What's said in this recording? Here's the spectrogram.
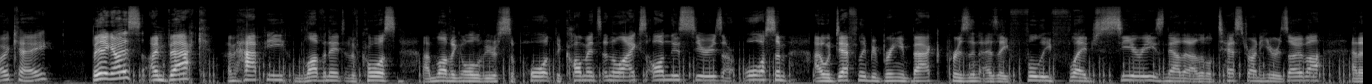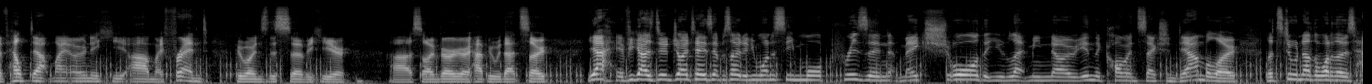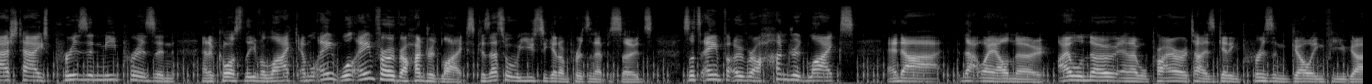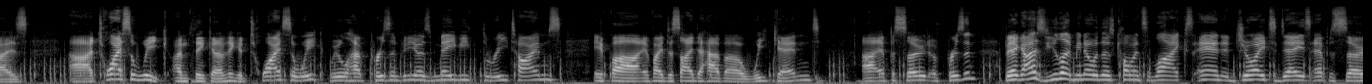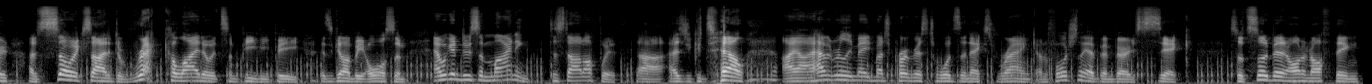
Okay. But yeah, guys, I'm back. I'm happy, loving it. And of course, I'm loving all of your support. The comments and the likes on this series are awesome. I will definitely be bringing back Prison as a fully fledged series now that our little test run here is over. And I've helped out my owner here, uh, my friend who owns this server here. Uh, so I'm very, very happy with that. So, yeah, if you guys did enjoy today's episode and you want to see more Prison, make sure that you let me know in the comment section down below. Let's do another one of those hashtags, Prison Me Prison, and of course leave a like. And we'll aim, we'll aim for over 100 likes, because that's what we used to get on Prison episodes. So let's aim for over 100 likes, and uh, that way I'll know. I will know, and I will prioritize getting Prison going for you guys. Uh, twice a week, I'm thinking. I'm thinking twice a week we will have Prison videos, maybe three times if uh, if I decide to have a weekend uh, episode of Prison. But yeah, guys, you let me know with those comments and likes, and enjoy today's episode. I'm so excited to wreck Kaleidow at some PvP. It's gonna be awesome, and we're gonna do some mining to start off with. Uh, as you can tell, I, I haven't really made much progress towards the next rank. Unfortunately, I've been very sick, so it's sort of been an on and off thing.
